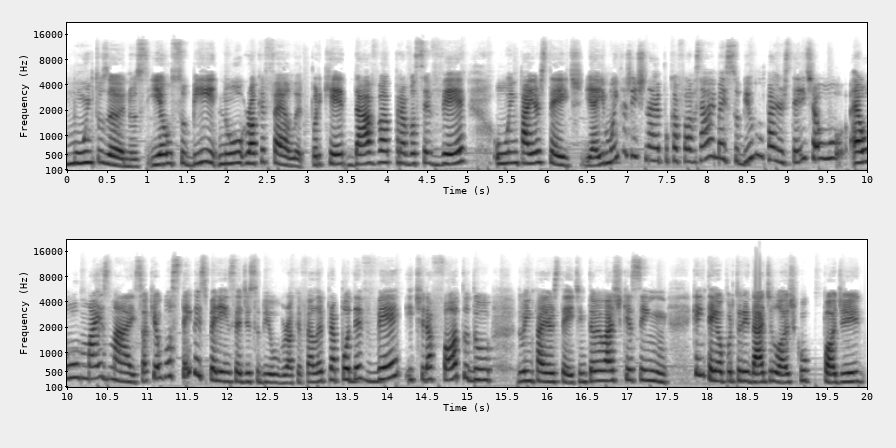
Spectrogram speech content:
muitos anos e eu subi no Rockefeller, porque dava para você ver o Empire State. E aí muita gente na época falava assim: ah, mas subir o Empire State é o, é o mais mais. Só que eu gostei da experiência de subir o Rockefeller para poder ver e tirar foto do, do Empire State. Então eu acho que assim, quem tem a oportunidade, lógico, pode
